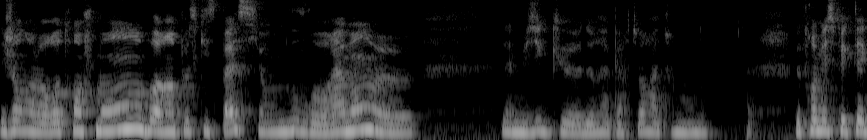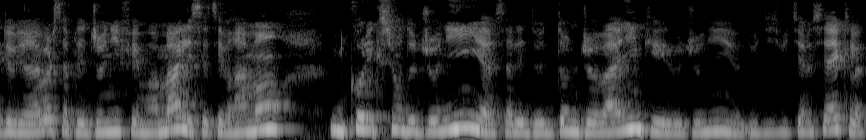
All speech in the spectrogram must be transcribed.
gens dans leur retranchement, voir un peu ce qui se passe si on ouvre vraiment euh, la musique euh, de répertoire à tout le monde. Le premier spectacle de Virevol s'appelait Johnny fais-moi mal et c'était vraiment une collection de Johnny, ça allait de Don Giovanni qui est le Johnny euh, du XVIIIe siècle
